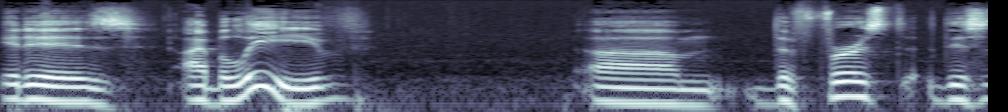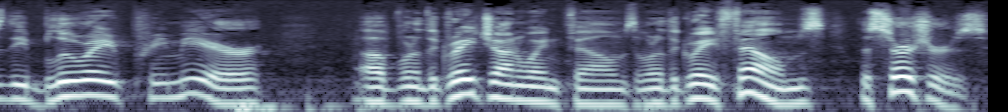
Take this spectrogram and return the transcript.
it is, I believe, um, the first. This is the Blu-ray premiere of one of the great John Wayne films, one of the great films, The Searchers.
